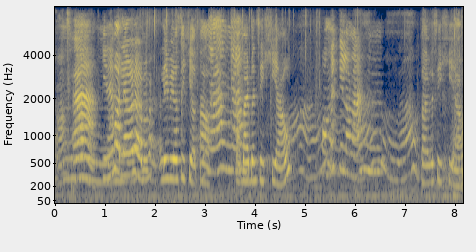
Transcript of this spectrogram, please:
น้ำอะกินให้หมดแล้วแล้วเดี๋ยวเรามารีวิวสีเขียวต่อ น้ำต่อน้ำไปเป็นสีเขียว ผมไม่กินแล้วนะต่อไปเป็นสีเขียว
